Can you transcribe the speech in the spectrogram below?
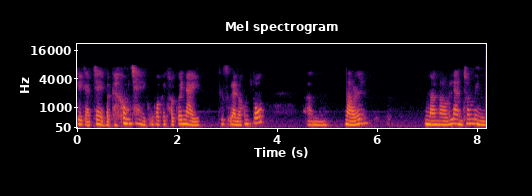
kể cả trẻ và cả không trẻ cũng có cái thói quen này. Thực sự là nó không tốt. Um, nó nó nó làm cho mình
